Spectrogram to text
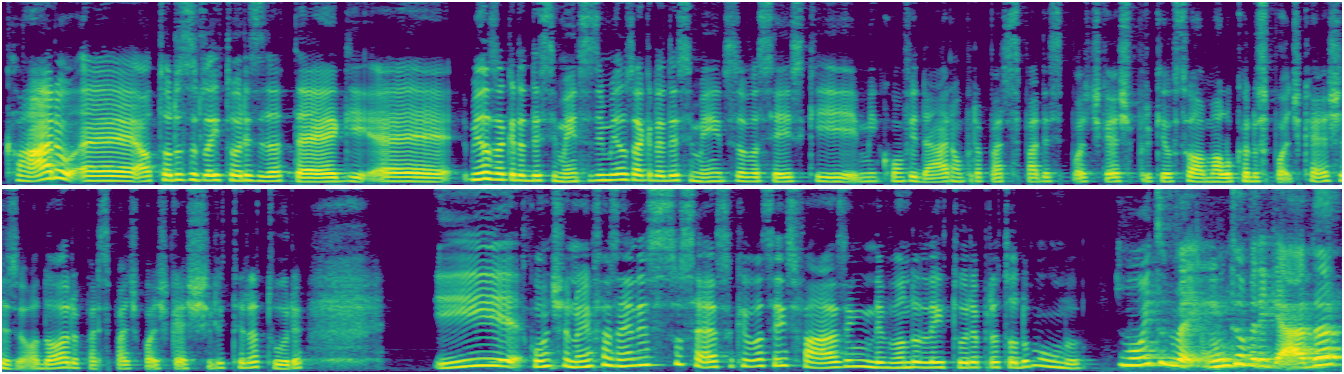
Claro, é, a todos os leitores da tag, é, meus agradecimentos e meus agradecimentos a vocês que me convidaram para participar desse podcast, porque eu sou a maluca dos podcasts, eu adoro participar de podcast de literatura. E continuem fazendo esse sucesso que vocês fazem, levando leitura para todo mundo. Muito bem, muito obrigada.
